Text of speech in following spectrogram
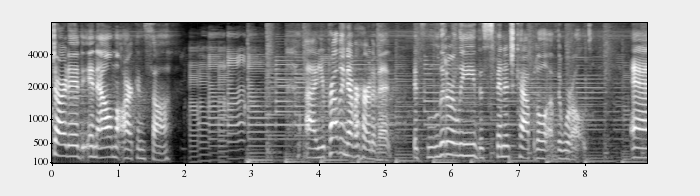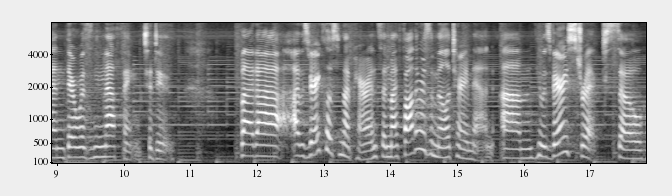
Started in Alma, Arkansas. Uh, you probably never heard of it. It's literally the spinach capital of the world. And there was nothing to do. But uh, I was very close to my parents, and my father is a military man. Um, he was very strict, so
